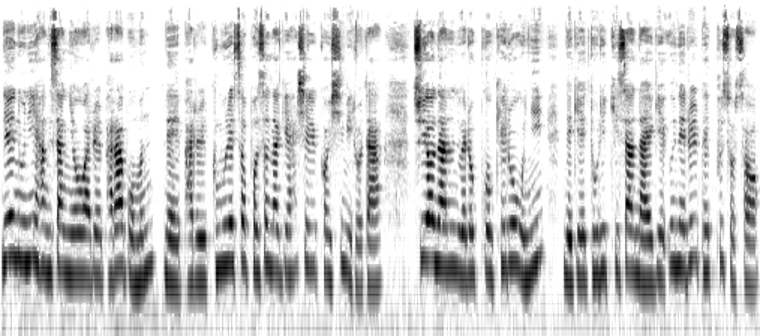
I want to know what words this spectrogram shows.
내 눈이 항상 여호와를 바라봄은 내 발을 그물에서 벗어나게 하실 것이미로다. 주여 나는 외롭고 괴로우니 내게 돌이키사 나에게 은혜를 베푸소서.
